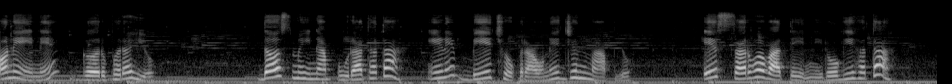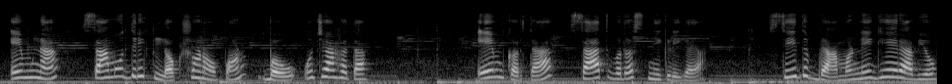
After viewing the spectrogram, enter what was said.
અને એને ગર્ભ રહ્યો. દસ મહિના પૂરા થતાં એણે બે છોકરાઓને જન્મ આપ્યો. એ સર્વ વાતે નિરોગી હતા એમના સામુદ્રિક લક્ષણો પણ બહુ ઊંચા હતા. એમ કરતાં સાત વર્ષ નીકળી ગયા. સિદ્ધ બ્રાહ્મણને ઘેર આવ્યો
